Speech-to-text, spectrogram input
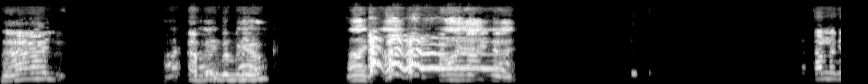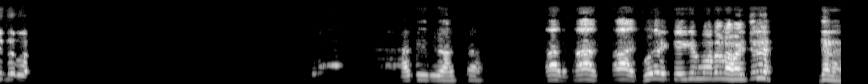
এই আপনি ভিডিও সামনে দিতে পার ঘুরে কেকের মজাটা হয়েছে রে। জানা?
